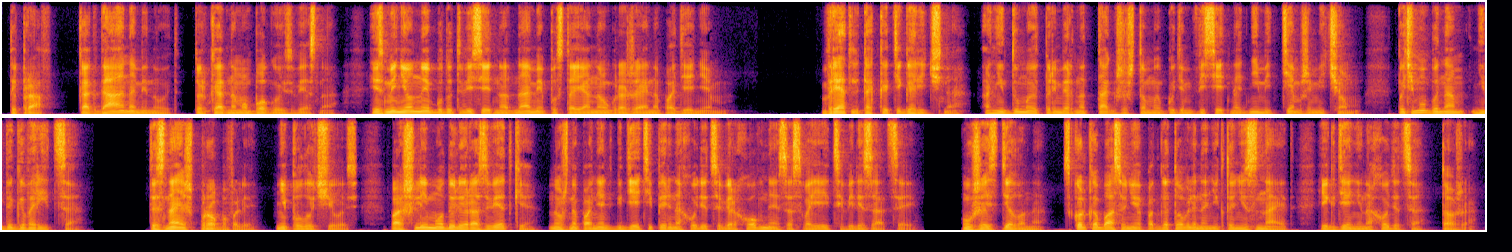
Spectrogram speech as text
Ты прав. Когда она минует, только одному Богу известно. Измененные будут висеть над нами, постоянно угрожая нападением. Вряд ли так категорично. Они думают примерно так же, что мы будем висеть над ними тем же мечом. Почему бы нам не договориться? Ты знаешь, пробовали. Не получилось. Пошли модули разведки. Нужно понять, где теперь находится Верховная со своей цивилизацией. Уже сделано. Сколько баз у нее подготовлено, никто не знает. И где они находятся, тоже.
